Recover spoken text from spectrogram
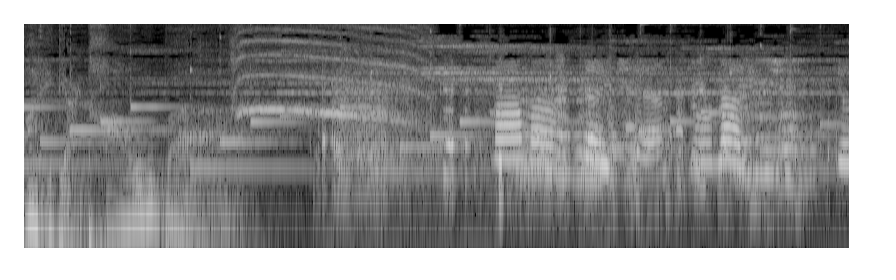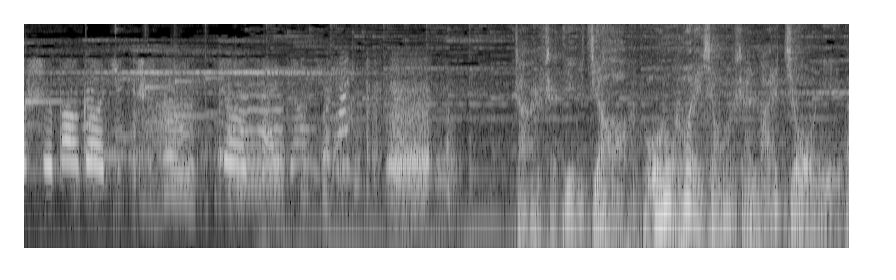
快点逃吧！妈妈，带钱到那里去，要是报告警察，就宰掉你。这儿是地窖，不会有人来救你的。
